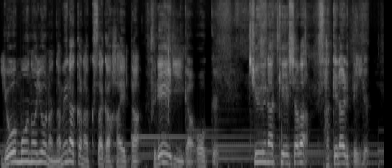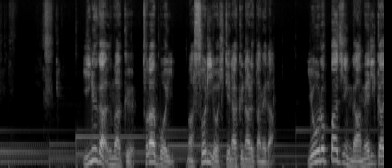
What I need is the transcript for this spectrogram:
羊毛のような滑らかな草が生えたプレーリーが多く、急な傾斜は避けられている。犬がうまくトラボイ、まあ、ソリを引けなくなるためだ。ヨーロッパ人がアメリカ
